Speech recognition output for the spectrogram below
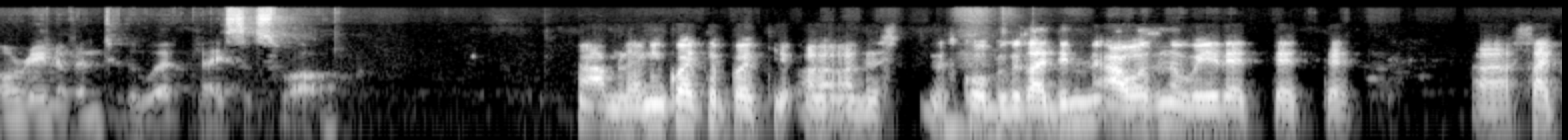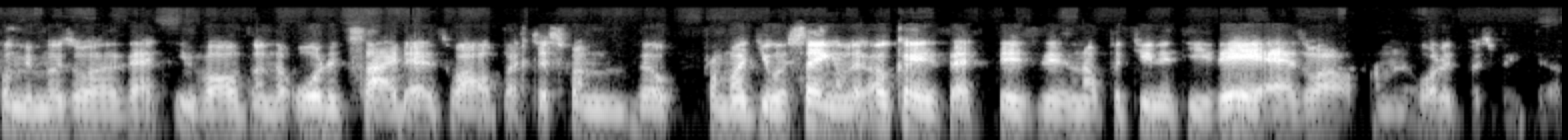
are relevant to the workplace as well. I'm learning quite a bit on, on this, this call because I didn't, I wasn't aware that that that uh, SAIPA members were that involved on the audit side as well. But just from the from what you were saying, I'm like, okay, that there's there's an opportunity there as well from an audit perspective.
